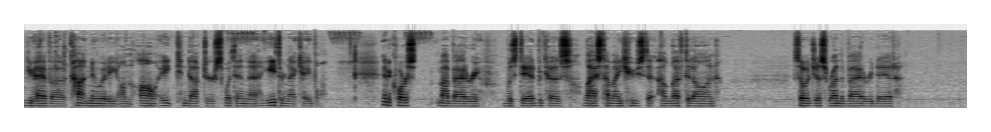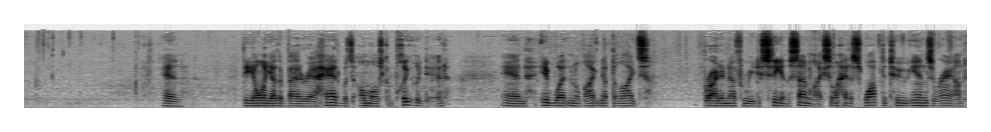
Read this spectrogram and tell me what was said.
you have a continuity on all eight conductors within the Ethernet cable. And of course, my battery was dead because last time I used it, I left it on, so it just run the battery dead. And the only other battery I had was almost completely dead and it wasn't lighting up the lights bright enough for me to see in the sunlight so I had to swap the two ends around.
